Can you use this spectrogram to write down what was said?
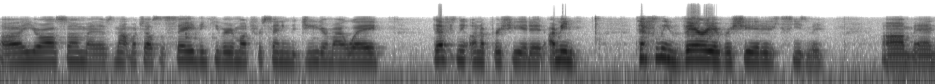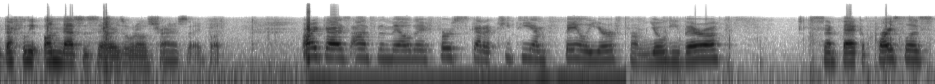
Uh, you're awesome and there's not much else to say. Thank you very much for sending the Jeter my way. Definitely unappreciated. I mean, definitely very appreciated, excuse me. Um, and definitely unnecessary is what I was trying to say, but... Alright guys, on to the mail day. First got a TTM failure from Yogi Berra. Sent back a price list.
